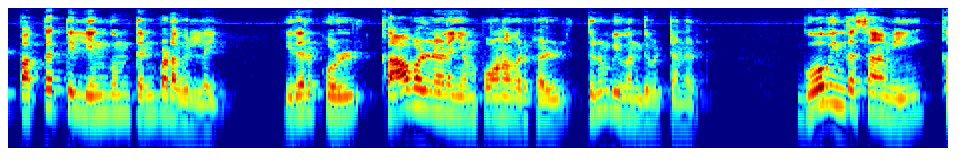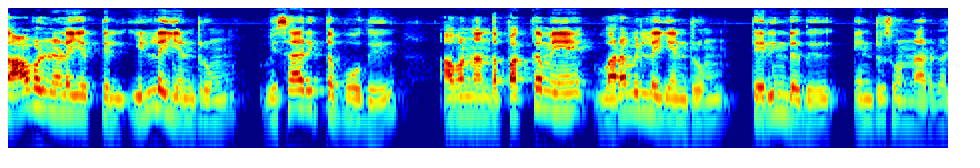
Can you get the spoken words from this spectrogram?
பக்கத்தில் எங்கும் தென்படவில்லை. இதற்குள் காவல் நிலையம் போனவர்கள் திரும்பி வந்து விட்டனர். கோவிந்தசாமி காவல் நிலையத்தில் இல்லை என்றும் விசாரித்தபோது அவன் அந்த பக்கமே வரவில்லை என்றும் தெரிந்தது என்று சொன்னார்கள்.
